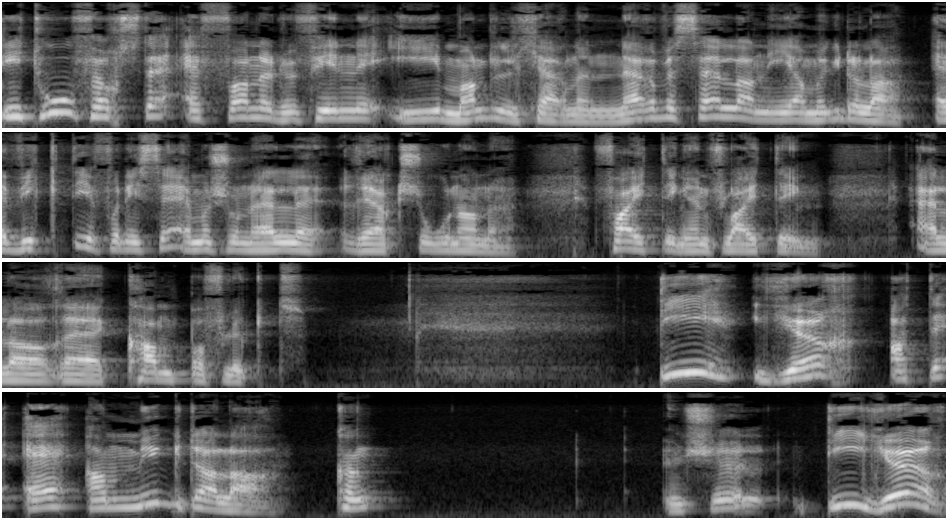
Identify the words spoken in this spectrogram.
De to første F-ene du finner i mandelkjernen, nervecellene i amygdala, er viktige for disse emosjonelle reaksjonene, fighting and flighting, eller eh, kamp og flukt. De gjør at det er amygdala kan Unnskyld. De gjør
